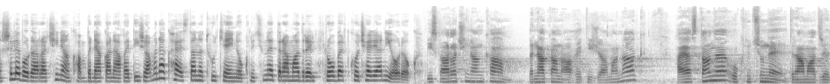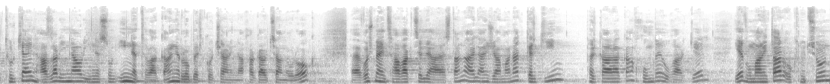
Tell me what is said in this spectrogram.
նշել է, որ առաջին անգամ բնական աղետի ժամանակ Հայաստանը Թուրքիային օգնություն է տրամադրել Ռոբերտ Քոչարյանի օրոք։ Իսկ առաջին անգամ բնական աղետի ժամանակ Հայաստանը օգնություն է տրամադրել Թուրքիային 1999 թվականին Ռոբերտ Քոչարյանի նախագահության օրոք։ Ոչ միայն ցավակցել է Հայաստանը, այլ այն ժամանակ կրկին փրկարարական խումբ է ուղարկել եւ հումանիտար օգնություն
